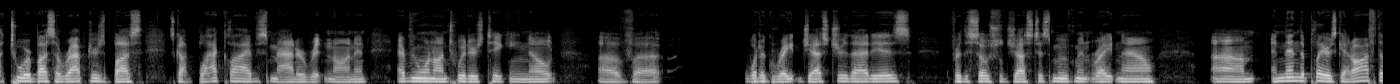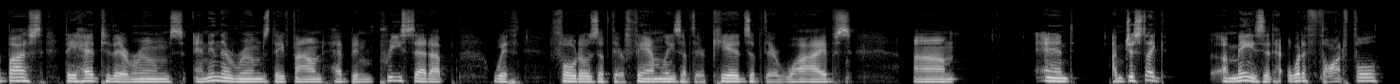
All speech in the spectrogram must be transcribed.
a tour bus, a Raptors bus. It's got Black Lives Matter written on it. Everyone on Twitter is taking note of uh, what a great gesture that is for the social justice movement right now. Um, and then the players get off the bus, they head to their rooms, and in their rooms, they found have been pre set up with photos of their families, of their kids, of their wives. Um, and I'm just like, amazed at what a thoughtful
